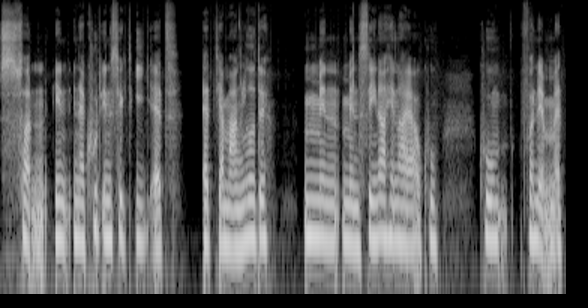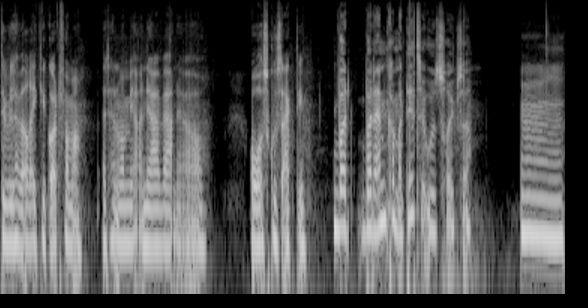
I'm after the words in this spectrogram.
sådan en, en akut indsigt i, at, at jeg manglede det. Men, men senere hen har jeg jo kunne, kunne fornemme, at det ville have været rigtig godt for mig, at han var mere nærværende og overskudsagtig. Hvordan kommer det til udtryk så? Mm,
